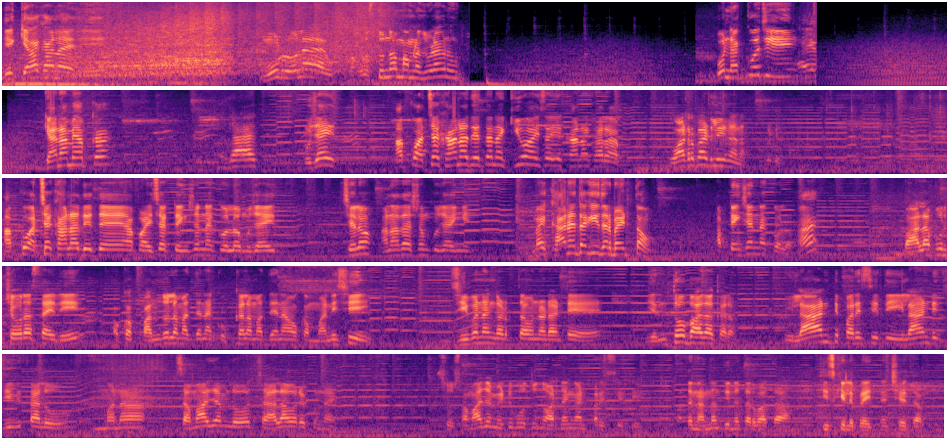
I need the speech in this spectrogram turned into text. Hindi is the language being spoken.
ये क्या खाना है जी మూడు రోజులే వస్తున్నాం మమ్మల్ని చూడగా నువ్వు वो नक्को जी क्या नाम है आपका जायद मुजाहिद आपको अच्छा खाना देता ना क्यों ऐसा ये खाना खा रहा है आप वाटर बॉटल लेना ना आपको अच्छा खाना देते हैं आप ऐसा टेंशन ना खोलो मुजाहिद चलो अनाथ आश्रम को जाएंगे मैं खाने तक इधर बैठता हूँ आप టెన్షన్ నా కోలో బాలాపూర్ చౌరస్తా ఇది ఒక పందుల మధ్యన కుక్కల మధ్యన ఒక మనిషి జీవనం గడుపుతూ ఉన్నాడంటే ఎంతో బాధాకరం. ఇలాంటి పరిస్థితి ఇలాంటి జీవితాలు మన సమాజంలో చాలా వరకు ఉన్నాయి. సో సమాజం ఎటుపోతుందో అర్థం కాని పరిస్థితి. అతను అన్నం తిన్న తర్వాత తీసుకెళ్ళే ప్రయత్నం చేద్దాం.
